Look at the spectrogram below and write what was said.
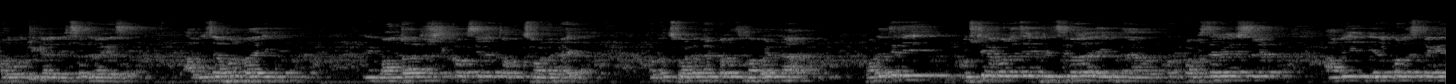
পরবর্তীকালে বিচ্ছেদ হয়ে গেছে। আবু জাফর ভাই বাংলার শিক্ষক ছিলেন তখন চুয়াডাঙ্গায় তখন চুয়াডাঙ্গা কলেজ পাবেন না। পরে তিনি কুষ্টিয়া কলেজে প্রিন্সিপাল প্রফেসর এসেছিলেন। আমি বিএল কলেজ থেকে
